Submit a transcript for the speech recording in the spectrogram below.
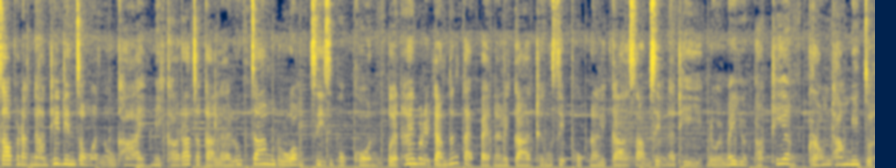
เจ้าพนักงานที่ดินจังหวัดหนองคาย มีข้าราชการและลูกจ้างรวม 46 คน เปิดให้บริการตั้งแต่ 8 นาฬิกาถึง 16 นาฬิกา 30 นาที โดยไม่หยุดพักเที่ยง พร้อมทั้งมีจุด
